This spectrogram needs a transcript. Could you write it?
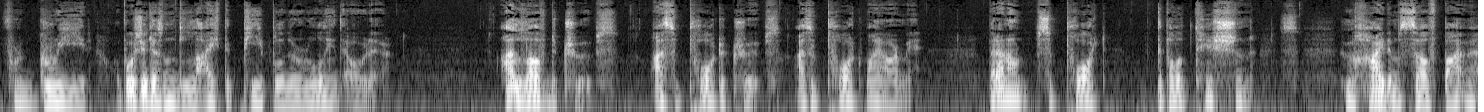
for greed, or because he doesn't like the people that are ruling over there. I love the troops. I support the troops. I support my army. But I don't support the politicians who hide themselves by,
